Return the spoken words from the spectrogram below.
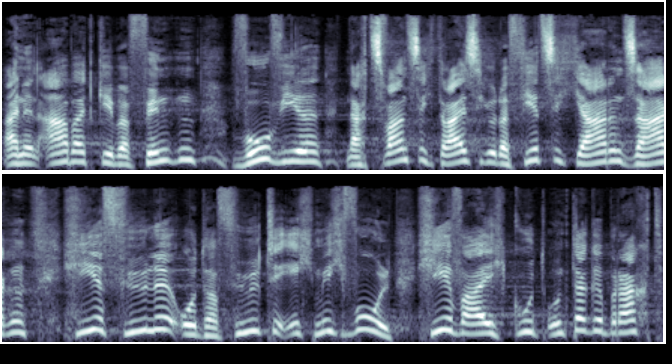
einen Arbeitgeber finden, wo wir nach 20, 30 oder 40 Jahren sagen, hier fühle oder fühlte ich mich wohl, hier war ich gut untergebracht,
